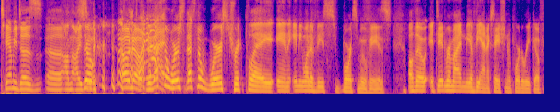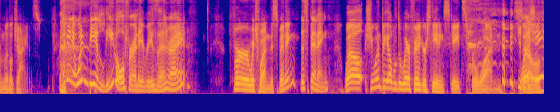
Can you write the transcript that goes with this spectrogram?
Tammy does uh, on the ice. So- Oh no, Why that's not? the worst. That's the worst trick play in any one of these sports movies. Although it did remind me of the annexation of Puerto Rico from Little Giants. I mean, it wouldn't be illegal for any reason, right? For which one? The spinning? The spinning. Well, she wouldn't be able to wear figure skating skates for one. Was So, she?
